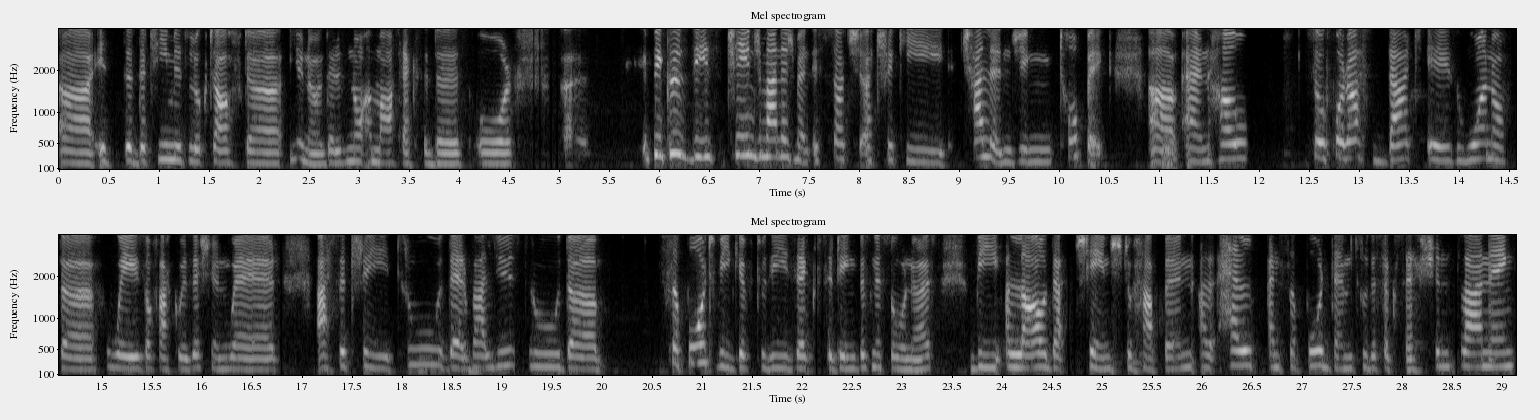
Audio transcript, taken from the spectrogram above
uh, it's the, the team is looked after you know there is not a mass exodus or uh, because these change management is such a tricky challenging topic uh, and how so for us that is one of the ways of acquisition where asset tree through their values through the support we give to these exiting business owners, we allow that change to happen, uh, help and support them through the succession planning.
